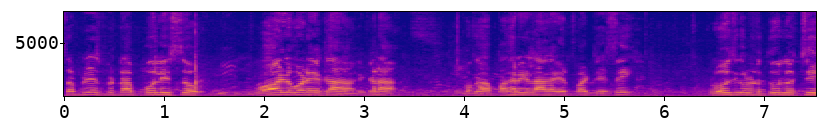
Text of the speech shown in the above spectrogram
సబ్ ఇన్స్పెక్టర్ ఆఫ్ పోలీసు వాళ్ళు కూడా ఇక ఇక్కడ ఒక పహరీలాగా ఏర్పాటు చేసి రోజుకు రెండు తూర్లు వచ్చి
